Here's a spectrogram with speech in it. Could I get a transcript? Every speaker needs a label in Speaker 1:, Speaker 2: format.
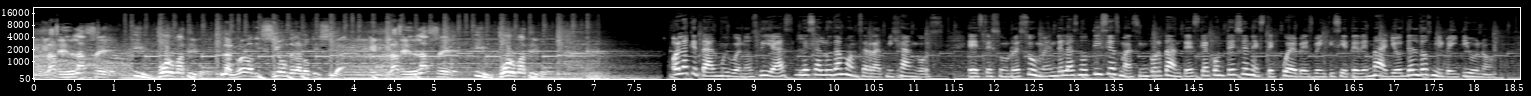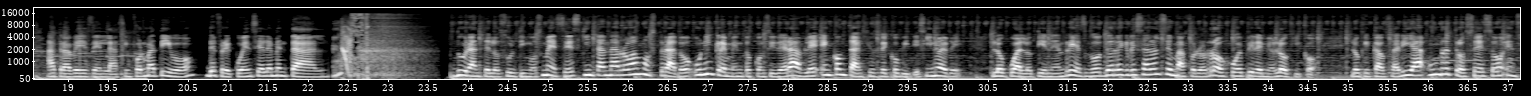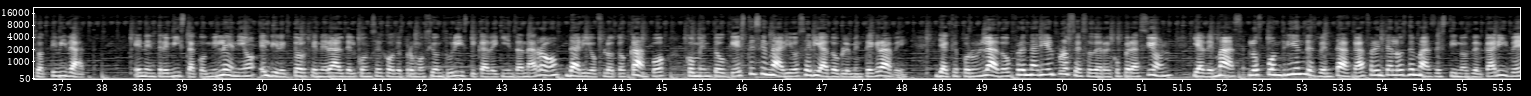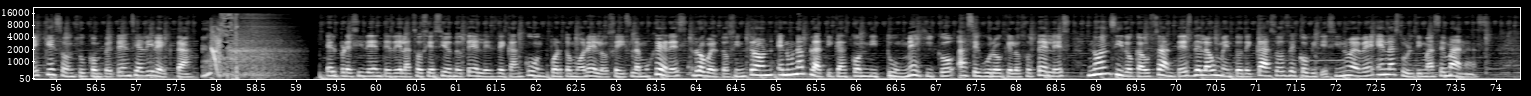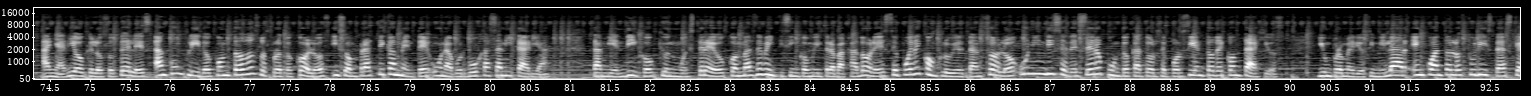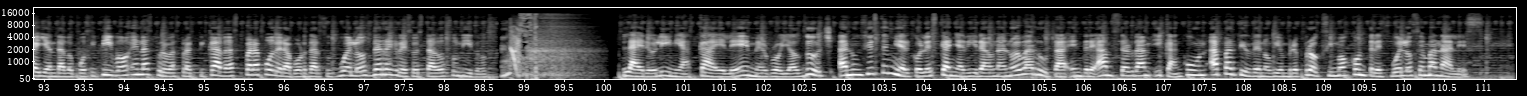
Speaker 1: Enlace. Enlace informativo.
Speaker 2: La nueva edición de la noticia.
Speaker 1: Enlace. Enlace informativo.
Speaker 3: Hola, ¿qué tal? Muy buenos días. Les saluda Montserrat Mijangos. Este es un resumen de las noticias más importantes que acontecen este jueves 27 de mayo del 2021, a través de Enlace Informativo de Frecuencia Elemental. Durante los últimos meses, Quintana Roo ha mostrado un incremento considerable en contagios de COVID-19, lo cual lo tiene en riesgo de regresar al semáforo rojo epidemiológico, lo que causaría un retroceso en su actividad. En entrevista con Milenio, el director general del Consejo de Promoción Turística de Quintana Roo, Darío Floto Campo, comentó que este escenario sería doblemente grave, ya que por un lado frenaría el proceso de recuperación y además los pondría en desventaja frente a los demás destinos del Caribe que son su competencia directa. El presidente de la Asociación de Hoteles de Cancún, Puerto Morelos e Isla Mujeres, Roberto Cintrón, en una plática con Nitú México, aseguró que los hoteles no han sido causantes del aumento de casos de COVID-19 en las últimas semanas. Añadió que los hoteles han cumplido con todos los protocolos y son prácticamente una burbuja sanitaria. También dijo que un muestreo con más de 25.000 trabajadores se puede concluir tan solo un índice de 0.14% de contagios y un promedio similar en cuanto a los turistas que hayan dado positivo en las pruebas practicadas para poder abordar sus vuelos de regreso a Estados Unidos. La aerolínea KLM Royal Dutch anunció este miércoles que añadirá una nueva ruta entre Ámsterdam y Cancún a partir de noviembre próximo con tres vuelos semanales.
